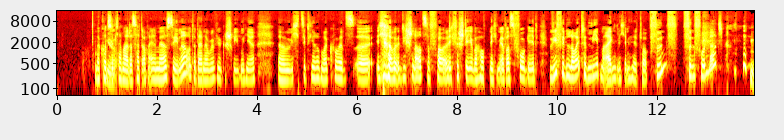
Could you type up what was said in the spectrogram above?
Aber kurze ja. Klammer, das hat auch El Mercy ne, unter deiner Review geschrieben hier. Ähm, ich zitiere mal kurz, äh, ich habe die Schnauze voll, ich verstehe überhaupt nicht mehr, was vorgeht. Wie viele Leute leben eigentlich in Hilltop? Fünf? 500?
